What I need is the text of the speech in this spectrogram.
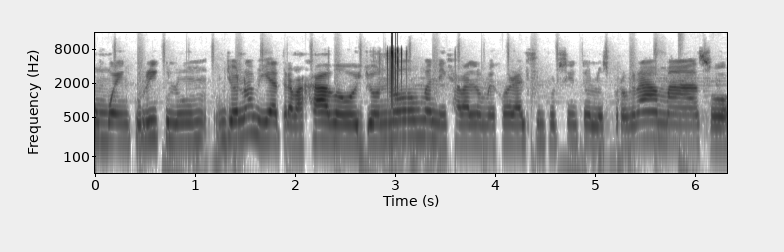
un buen currículum, yo no había trabajado, yo no manejaba a lo mejor al 100% los programas o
